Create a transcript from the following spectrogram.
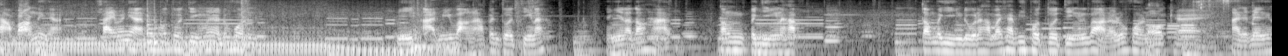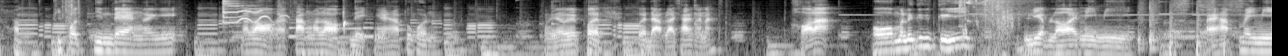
สามสองหนึ่งอะใช่ไหมเนี่ยทุกคนตัวจริงไหมเนี่ยทุกคน มีอาจมีหวังนะครับ เป็นตัวจริงนะ อย่างนี้เราต้องหาต้องไปยิงนะครับ ต้องไปยิงดูนะครับ ว่าใช่พี่โพสต์ตัวจริงหรือเปล่านะทุกคน Okay. อาจจะเป็นแบบพี่พศยินแดงอะไรอย่างงี้ มาหลอกอะตั้งมาหลอกเด็กไงครับ ทุกคนผมจะไปเปิดเปิดดาบราชันก่อนนะ ขอละ โอ้มาลึกกึกกึ๋ยเรียบร้อยไม่มี ไปครับไม่มี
